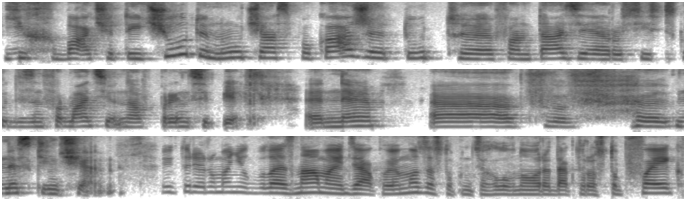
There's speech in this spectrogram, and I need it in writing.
їх бачити і чути. Ну, час покаже тут фантазія російської дезінформації, вона в принципі е, не. е, в- Нескінченна. Вікторія Романюк була з нами. Дякуємо. Заступниця головного редактора StopFake.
